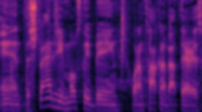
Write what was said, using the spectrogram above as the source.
And the strategy mostly being what I'm talking about there is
